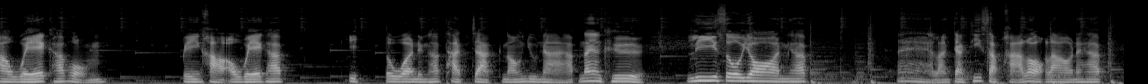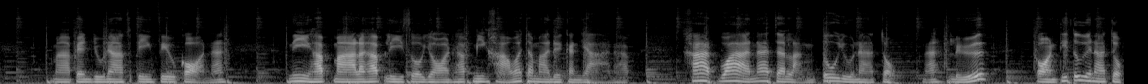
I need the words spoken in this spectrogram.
อเวกครับผมเป็นข่าวอเวกครับ ตัวหนึ่งครับถัดจากน้องยูนาครับนั่นก็คือลีโซยอนครับหมหลังจากที่สับขาหลอกเรานะครับ มาเป็นยูนาสปริงฟิลก่อนนะ นี่ครับมาแล้วครับลีโซยอนครับมีข่าวว่าจะมาเดือนกันยานะครับ คาดว่าน่าจะหลังตู้ยูนาจบนะหรือก่อนที่ตู้ยูนาจบ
